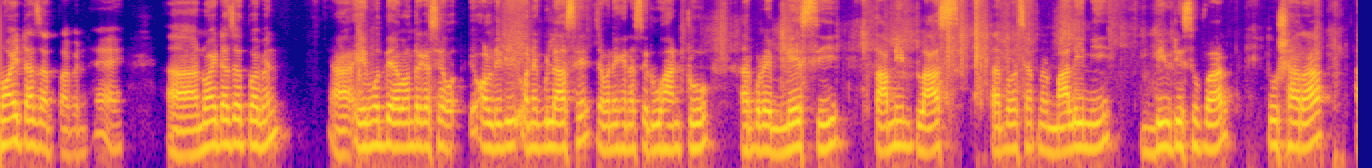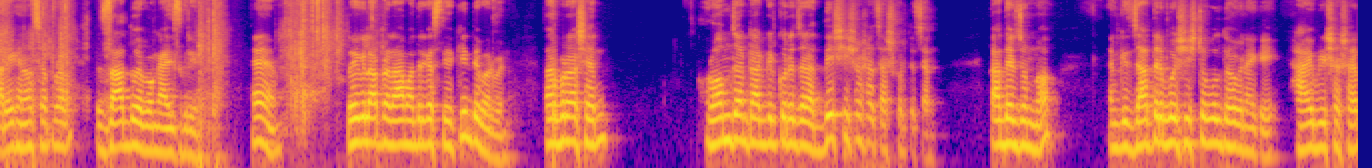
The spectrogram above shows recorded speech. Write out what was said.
নয়টা জাত পাবেন হ্যাঁ? নয়টা জাত পাবেন। এর মধ্যে আমাদের কাছে অলরেডি অনেকগুলো আছে। যেমন এখানে আছে রুহান টু, তারপরে মেসি, তামিম প্লাস, তারপর হচ্ছে আপনার মালিনী, বিউটি সুপার, তুষারা, আর এখানে হচ্ছে আপনার জাদু এবং আইস গ্রিন হ্যাঁ? তো এগুলো আপনারা আমাদের কাছ থেকে কিনতে পারবেন। তারপরে আসেন, রমজান টার্গেট করে যারা দেশি শশা চাষ করতে চান, তাদের জন্য এমনকি জাতের বৈশিষ্ট্য বলতে হবে নাকি? হাইব্রিড শশার।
